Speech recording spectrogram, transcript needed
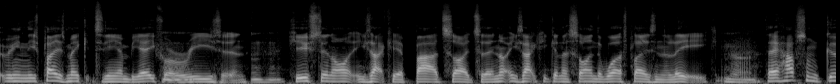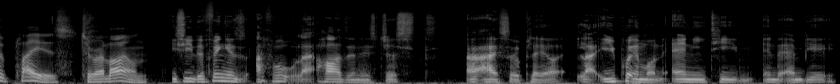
I mean, these players make it to the NBA for a Mhm. reason. hmm Houston aren't exactly a bad side, so they're not exactly going to sign the worst players in the league. No. They have some good players to rely on. You see, the thing is, I thought like Harden is just an ISO player. Like you put him on any team in the NBA,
